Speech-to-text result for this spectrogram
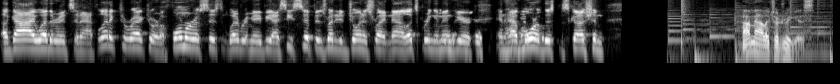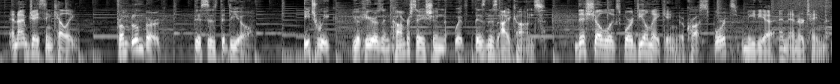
a guy, whether it's an athlete athletic director or a former assistant, whatever it may be. I see Sip is ready to join us right now. Let's bring him in here and have more of this discussion. I'm Alex Rodriguez. And I'm Jason Kelly. From Bloomberg, this is The Deal. Each week, you'll hear us in conversation with business icons. This show will explore deal making across sports, media, and entertainment.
